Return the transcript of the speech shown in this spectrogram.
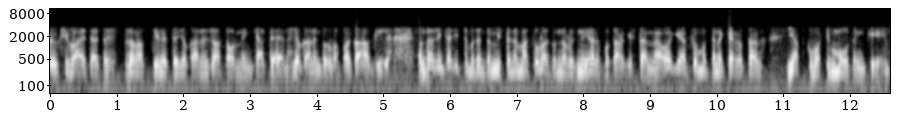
yksi väite, että sanottiin, että jokainen saa tonnin käteen, jokainen turvapaikanhakija. On täysin käsittämätöntä, mistä nämä tulee, kun ne olisi niin helppo tarkistaa. Nämä oikeat summat ne kerrotaan jatkuvasti muutenkin.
